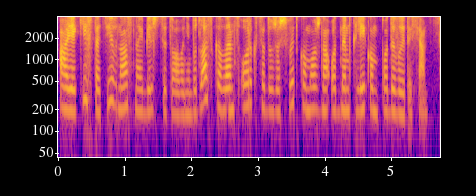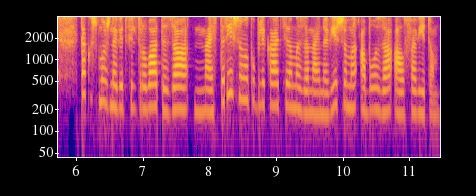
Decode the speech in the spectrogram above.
а які статті в нас найбільш цитовані. Будь ласка, в Lens.org це дуже швидко можна одним кліком подивитися. Також можна відфільтрувати за найстарішими публікаціями, за найновішими або за алфавітом.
